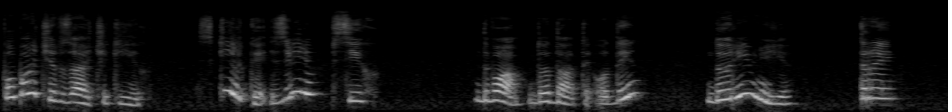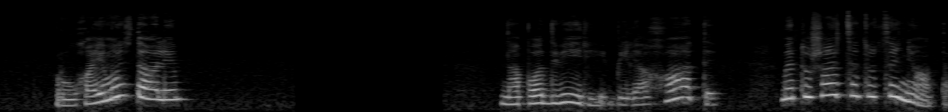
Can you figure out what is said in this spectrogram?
Побачив зайчик їх. Скільки звірів всіх? Два додати один дорівнює три. Рухаємось далі. На подвір'ї біля хати метушаться цуценята.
